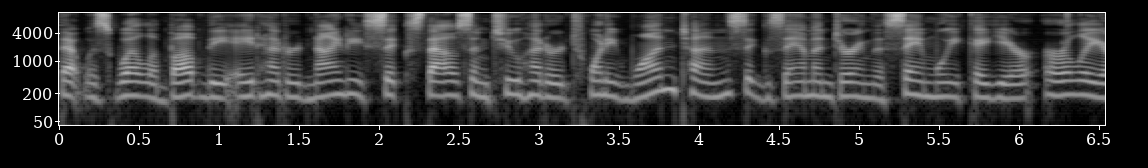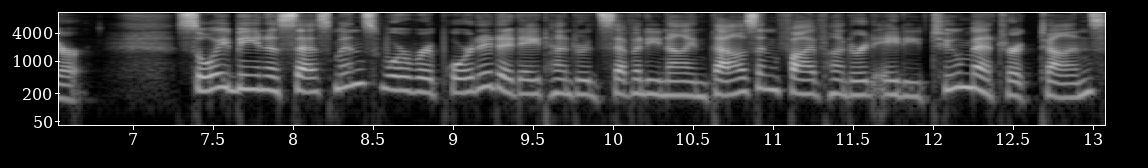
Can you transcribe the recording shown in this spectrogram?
That was well above the 896,221 tons examined during the same week a year earlier. Soybean assessments were reported at 879,582 metric tons,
